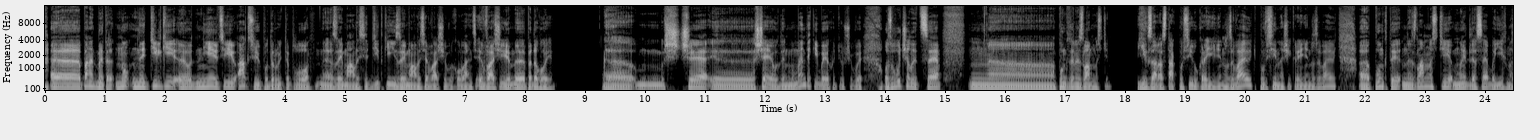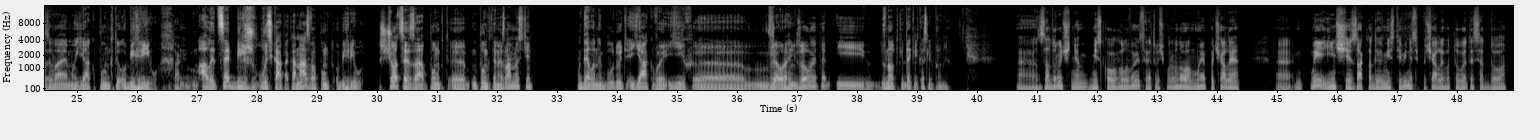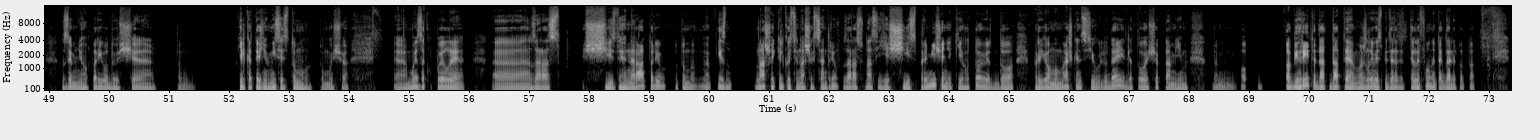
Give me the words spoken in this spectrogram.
Е, пане Дмитре, ну не тільки е, однією цією акцією подаруй тепло е, займалися дітки і займалися ваші вихованці, ваші педагоги. Е, ще, е, ще є один момент, який би я хотів, щоб ви озвучили, це е, пункти незламності. Їх зараз так по всій Україні називають, по всій нашій країні називають. Е, Пункти незламності ми для себе їх називаємо як пункти обігріву. Так. Але це більш вузька така назва пункт обігріву. Що це за пункт, е, пункти незламності? Де вони будуть, як ви їх е, вже організовуєте, і знову таки декілька слів про них. За дорученням міського голови Сергія Моргунова ми почали. Е, Ми і інші заклади в місті Вінниці почали готуватися до зимнього періоду ще там кілька тижнів, місяць тому. Тому що е, ми закупили е, зараз шість генераторів. Тобто ми, із нашої кількості наших центрів зараз у нас є шість приміщень, які готові до прийому мешканців людей для того, щоб там їм обігріти, дати можливість підзарядити телефон і так далі. Тобто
